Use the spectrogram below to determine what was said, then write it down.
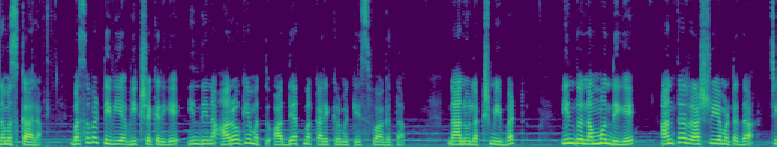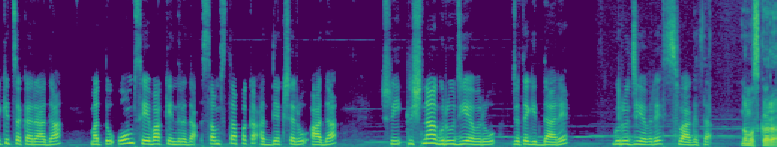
ನಮಸ್ಕಾರ. ಬಸವ ಟಿವಿಯ ವೀಕ್ಷಕರಿಗೆ ಇಂದಿನ ಆರೋಗ್ಯ ಮತ್ತು ಆಧ್ಯಾತ್ಮ ಕಾರ್ಯಕ್ರಮಕ್ಕೆ ಸ್ವಾಗತ. ನಾನು ಲಕ್ಷ್ಮೀ ಭಟ್. ಇಂದು ನಮ್ಮೊಂದಿಗೆ ಅಂತಾರಾಷ್ಟ್ರೀಯ ಮಟ್ಟದ ಚಿಕಿತ್ಸಕರಾದ ಮತ್ತು ಓಂ ಸೇವಾ ಕೇಂದ್ರದ ಸಂಸ್ಥಾಪಕ ಅಧ್ಯಕ್ಷರೂ ಆದ ಶ್ರೀ ಕೃಷ್ಣ ಗುರೂಜಿಯವರು ಜೊತೆಗಿದ್ದಾರೆ. ಗುರೂಜಿಯವರೇ ಸ್ವಾಗತ. ನಮಸ್ಕಾರ.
